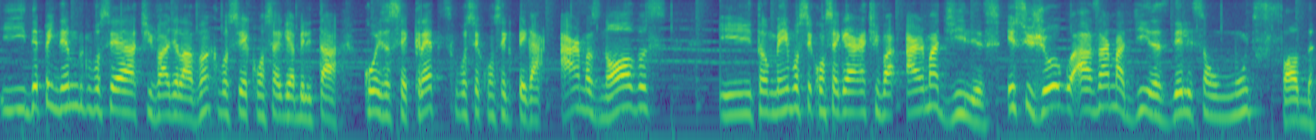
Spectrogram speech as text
E dependendo do que você ativar de alavanca, você consegue habilitar coisas secretas, que você consegue pegar armas novas. E também você consegue ativar armadilhas. Esse jogo, as armadilhas dele são muito foda.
